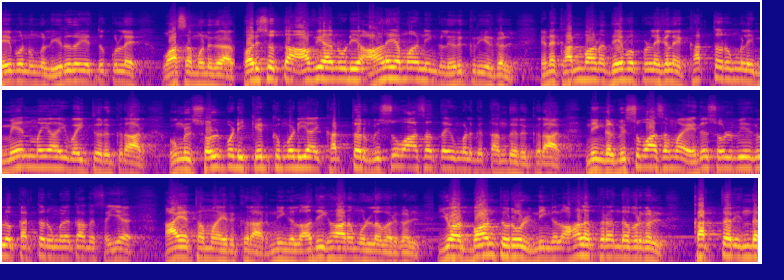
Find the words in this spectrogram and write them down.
தேவன் உங்கள் இருதயத்துக்குள்ளே வாசம் பண்ணுகிறார். பரிசுத்த ஆவியானுடைய ஆலயமா நீங்கள் இருக்கிறீர்கள். எனக்கு அன்பான தேவ பிள்ளைகளை கர்த்தர் உங்களை மேன்மையாய் வைத்திருக்கிறார். உங்கள் சொல்படி கேட்கும்படியாய் கர்த்தர் விசுவாசத்தை உங்களுக்கு தந்து இருக்கிறார் நீங்கள் விசுவாசமா எதை சொல்வீர்கள் கர்த்தர் உங்களுக்காக செய்ய ஆயத்தமாக இருக்கிறார். நீங்கள் அதிகாரம் உள்ளவர்கள். You are born to rule நீங்கள் ஆள பிறந்தவர்கள். கர்த்தர் இந்த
